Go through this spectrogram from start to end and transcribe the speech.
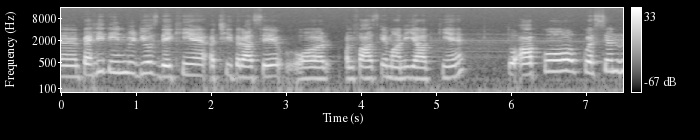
पहली तीन वीडियोस देखी हैं अच्छी तरह से, और अल्फाज के मानी याद किए हैं तो आपको क्वेश्चन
